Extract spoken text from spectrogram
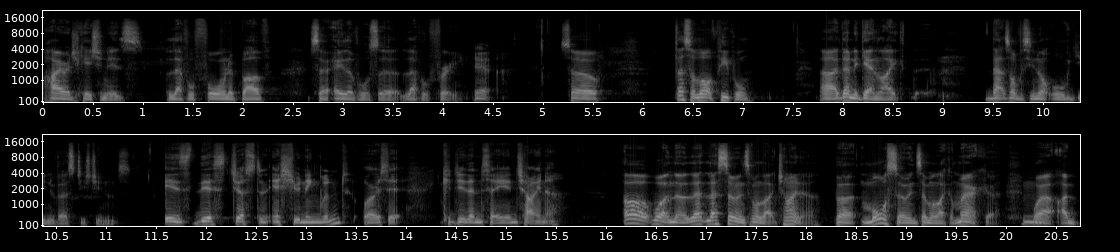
Higher education is level four and above, so A levels are level three. Yeah. So that's a lot of people. Uh, then again, like, that's obviously not all university students. Is this just an issue in England or is it could you then say in China? Oh well, no, less so in somewhere like China, but more so in somewhere like America, where I'm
